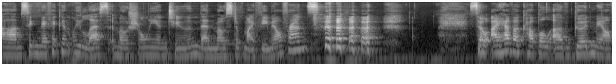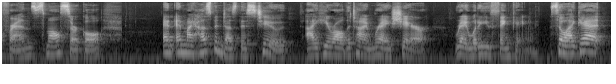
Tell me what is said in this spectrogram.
um, significantly less emotionally in tune than most of my female friends. so I have a couple of good male friends, small circle. And, and my husband does this too. I hear all the time, Ray, share. Ray, what are you thinking? So I get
